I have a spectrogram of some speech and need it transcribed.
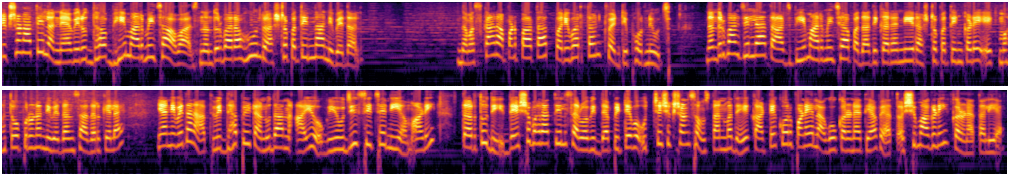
शिक्षणातील अन्यायाविरुद्ध भीम आर्मीचा आवाज. नंदुरबाराहून राष्ट्रपतींना निवेदन. नमस्कार आपण पाहतात परिवर्तन ट्वेंटी फोर न्यूज. नंदुरबार जिल्ह्यात आज भीम आर्मीच्या पदाधिकाऱ्यांनी राष्ट्रपतींकडे एक महत्त्वपूर्ण निवेदन सादर केलं आहे या निवेदनात विद्यापीठ अनुदान आयोग यू जी सीचे नियम आणि तरतुदी देशभरातील सर्व विद्यापीठे व उच्च शिक्षण संस्थांमध्ये काटेकोरपणे लागू करण्यात याव्यात अशी मागणी करण्यात आली आहे.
